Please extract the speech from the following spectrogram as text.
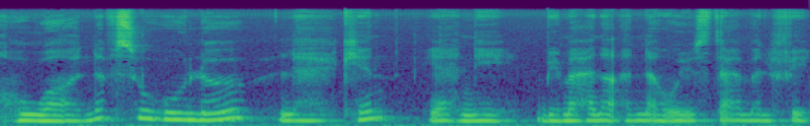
هو نفسه لو لكن يعني بمعنى أنه يستعمل في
